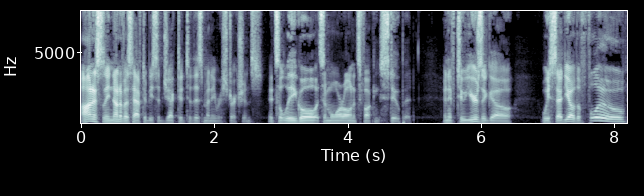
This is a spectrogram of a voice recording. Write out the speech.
Honestly, none of us have to be subjected to this many restrictions. It's illegal, it's immoral, and it's fucking stupid. And if two years ago we said, yo, the flu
